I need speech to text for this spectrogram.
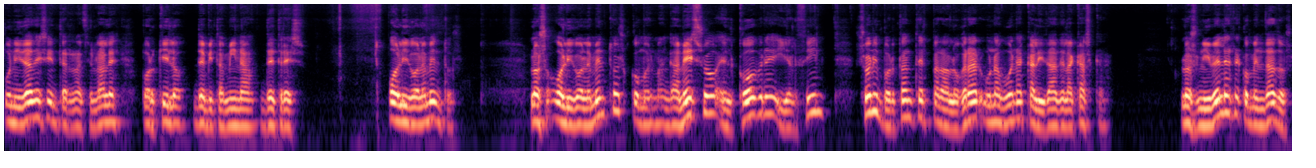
unidades internacionales por kilo de vitamina D3. Oligoelementos. Los oligoelementos como el manganeso, el cobre y el zinc son importantes para lograr una buena calidad de la cáscara. Los niveles recomendados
